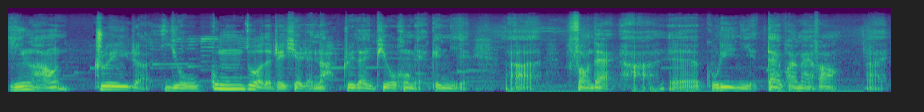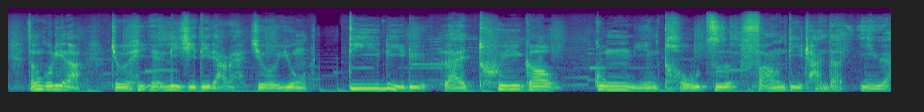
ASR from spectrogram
银行追着有工作的这些人呐，追在你屁股后面给你啊放贷啊，呃鼓励你贷款买房。哎，怎么鼓励呢？就利息低点呗，就用低利率来推高公民投资房地产的意愿。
